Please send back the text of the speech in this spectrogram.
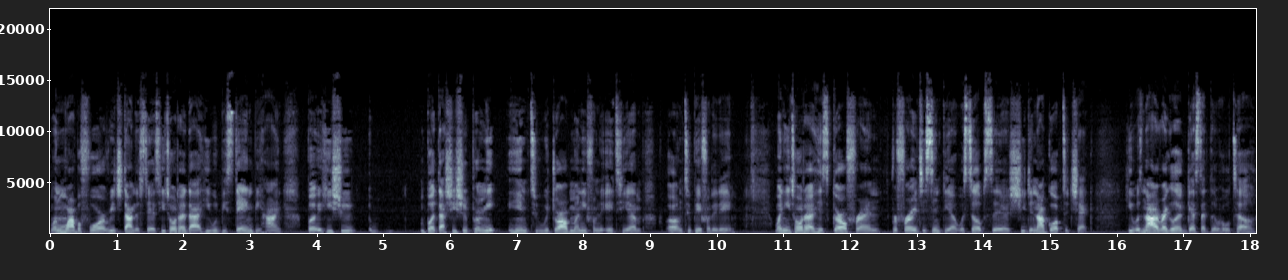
When Nwabufo reached down the stairs, he told her that he would be staying behind, but he should, but that she should permit him to withdraw money from the ATM um, to pay for the day. When he told her his girlfriend, referring to Cynthia, was still upstairs, she did not go up to check. He was not a regular guest at the hotel.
